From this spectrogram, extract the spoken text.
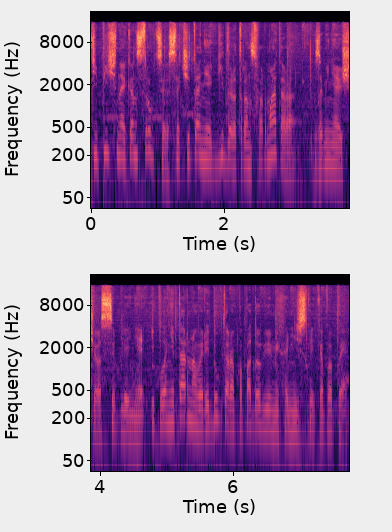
Типичная конструкция – сочетание гидротрансформатора, заменяющего сцепление, и планетарного редуктора по подобию механической КПП.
